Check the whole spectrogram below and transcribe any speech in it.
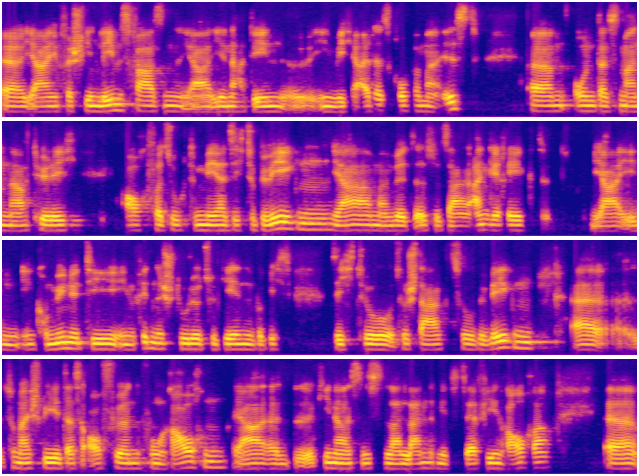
äh, ja, in verschiedenen Lebensphasen, ja, je nachdem, äh, in welcher Altersgruppe man ist. Ähm, und dass man natürlich auch versucht, mehr sich zu bewegen. Ja, man wird sozusagen angeregt, ja, in, in Community, in Fitnessstudio zu gehen, wirklich sich zu, zu stark zu bewegen. Äh, zum Beispiel das Aufhören von Rauchen. Ja, äh, China ist ein Land mit sehr vielen Rauchern. Äh,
